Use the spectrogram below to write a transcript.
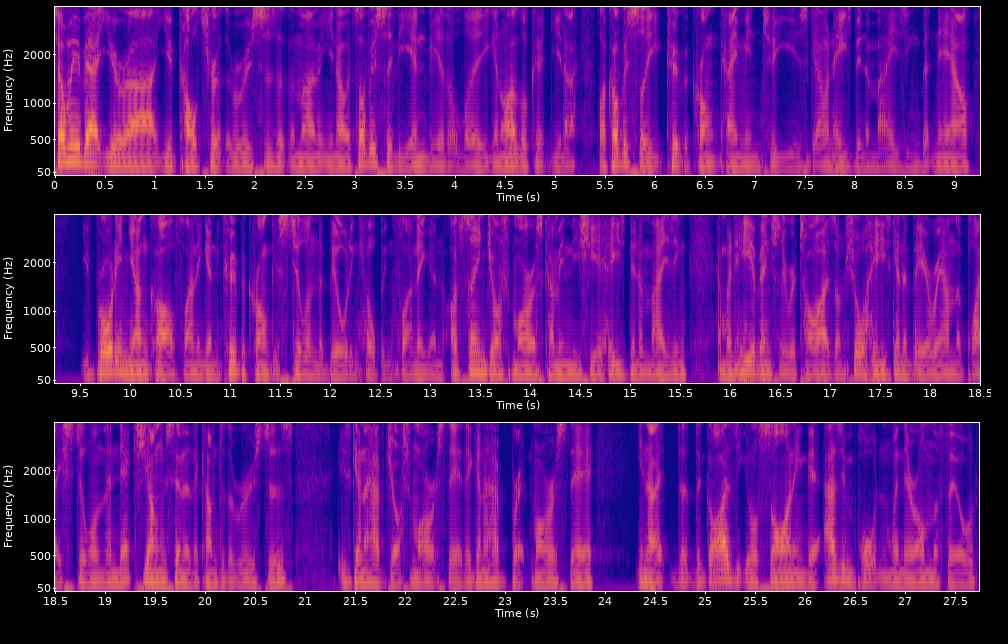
Tell me about your uh, your culture at the Roosters at the moment. You know, it's obviously the envy of the league, and I look at you know, like obviously Cooper Cronk came in two years ago, and he's been amazing. But now you've brought in young Kyle Flanagan. Cooper Cronk is still in the building helping Flanagan. I've seen Josh Morris come in this year; he's been amazing. And when he eventually retires, I'm sure he's going to be around the place still. And the next young centre to come to the Roosters is going to have Josh Morris there. They're going to have Brett Morris there. You know, the the guys that you're signing, they're as important when they're on the field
